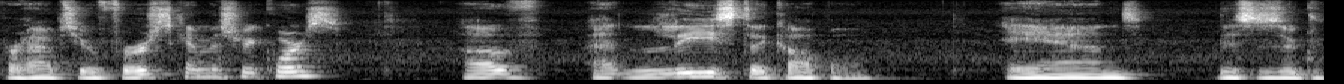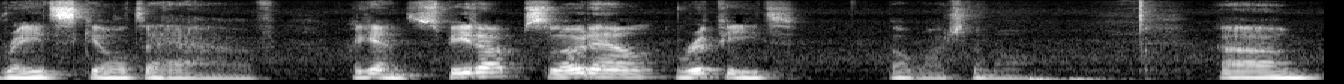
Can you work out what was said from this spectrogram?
perhaps your first chemistry course of at least a couple. And this is a great skill to have. Again, speed up, slow down, repeat, but watch them all. Um,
